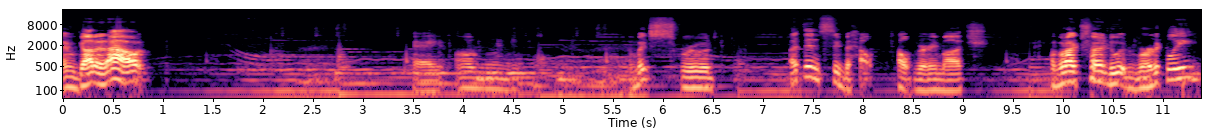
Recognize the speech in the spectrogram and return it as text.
I've got it out. Okay, um... Am I screwed? That didn't seem to help help very much. How about I try to do it vertically?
